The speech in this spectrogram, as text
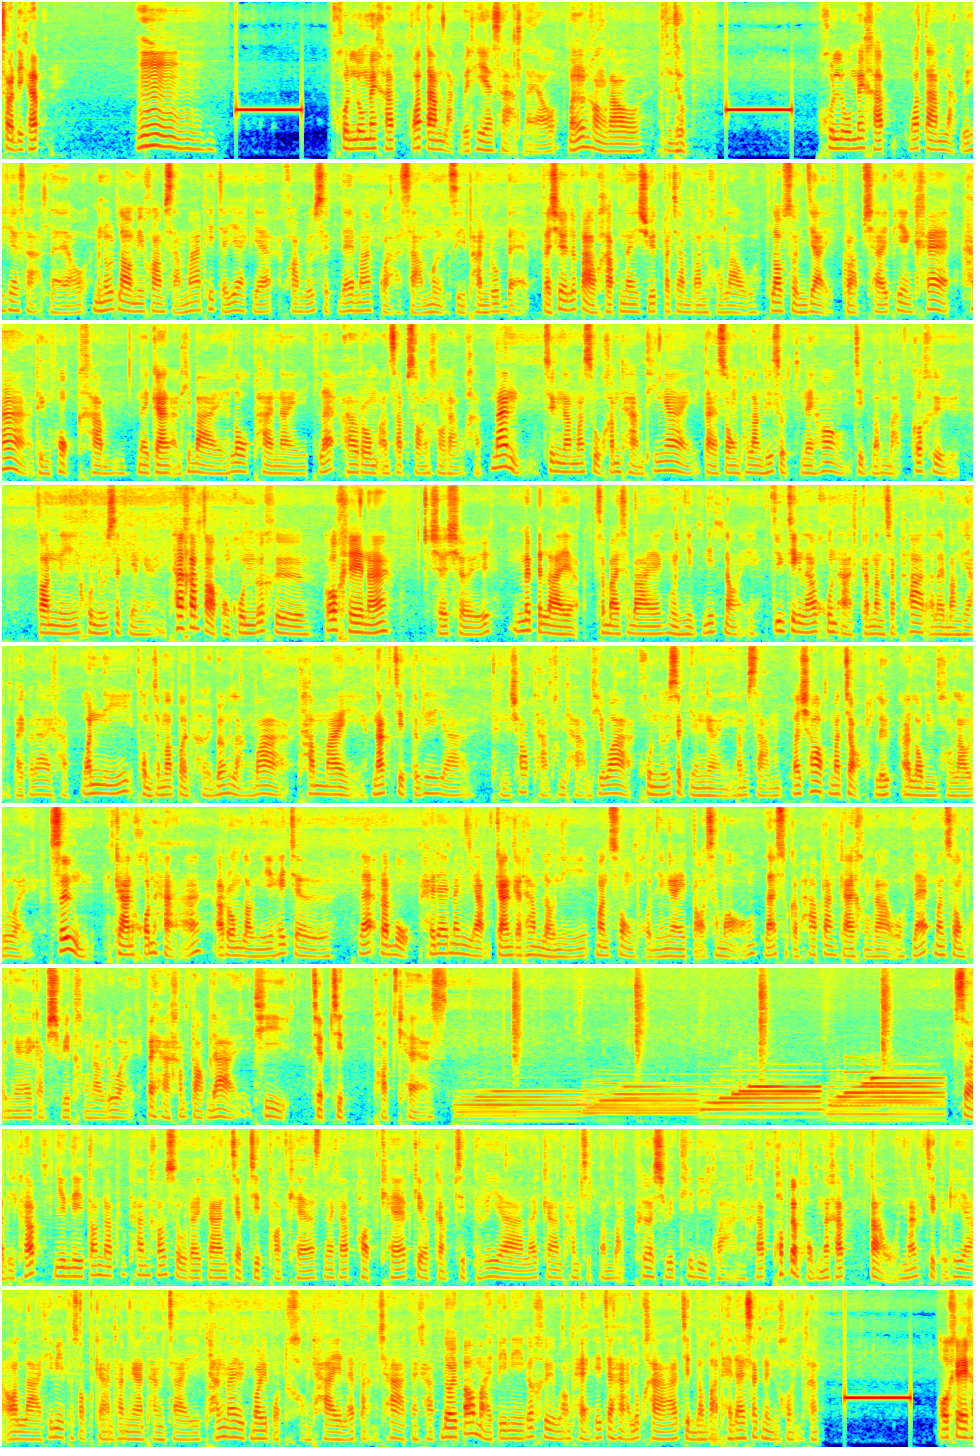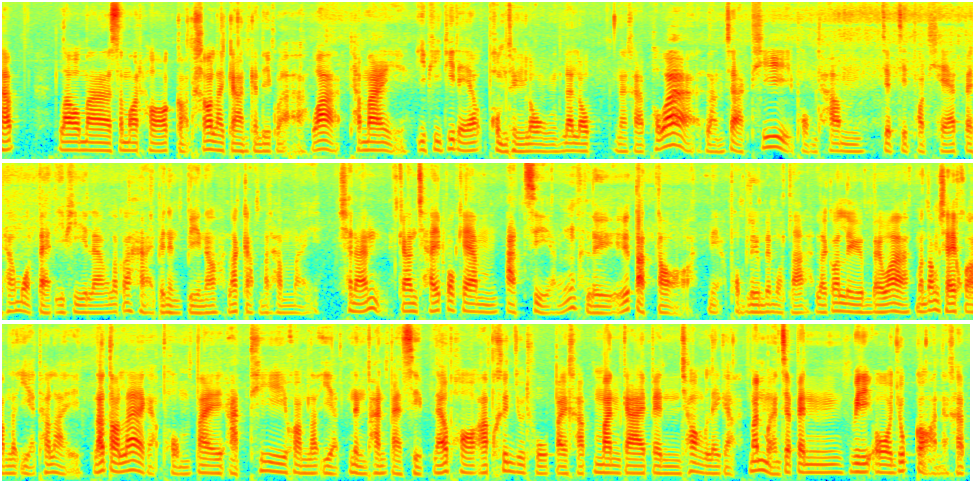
สวัสดีครับ คุณรู้ไหมครับ ว่าตามหลักวิทยาศาสตร์แล้ว มนุษย์ของเราดุบคุณรู้ไหมครับว่าตามหลักวิทยาศาสตร์แล้ว มนุษย์เรามีความสามารถที่จะแยกแยะความรู้สึกได้มากกว่า 34,000 รูปแบบ แต่เชื่อหรือเปล่าครับในชีวิตประจำวันของเรา เราส่วนใหญ่กลับใช้เพียงแค่ 5-6คำในการอธิบายโลกภายใน และอารมณ์อันซับซ้อนของเราครับ นั่นจึงนำมาสู่คำถามที่ง่าย แต่ทรงพลังที่สุดในห้องจิตบำบัดก็คือ ตอนนี้คุณรู้สึกยังไง ถ้าคำตอบของคุณก็คือก็โอเคนะเฉยๆ ไม่เป็นไรอะสบายๆหงุดหงิดนิดหน่อย จริง ๆ แล้วคุณอาจกำลังจะพลาดอะไรบางอย่างไปก็ได้ครับ วันนี้ผมจะมาเปิดเผยเบื้องหลังว่าทำไมนักจิตวิทยาถึงชอบถามคำถามที่ว่าคุณรู้สึกยังไงซ้ำๆและชอบมาเจาะลึกอารมณ์ของเราด้วย ซึ่งการค้นหาอารมณ์เหล่านี้ให้เจอ และระบุให้ได้แม่นยำการกระทำเหล่านี้มันส่งผลยังไงต่อสมอง และสุขภาพร่างกายของเรา และมันส่งผลยังไงกับชีวิตของเราด้วย ไปหาคำตอบได้ที่เจ็บจิตพอดแคสต์ สวัสดีครับ ยินดีต้อนรับทุกท่านเข้าสู่รายการเจ็บจิตพอดแคสต์นะครับพอดแคสต์เกี่ยวกับจิตวิทยา และการทำจิตบำบัดเพื่อชีวิตที่ดีกว่านะครับ พบกับผมนะครับ เต่านักจิตวิทยาออนไลน์ที่มีประสบการณ์ทำงานทางใจ ทั้งในบริบทของไทยและต่างชาตินะครับ โดยเป้าหมายปีนี้ก็คือวางแผนที่จะหาลูกค้าจิตบำบัดให้ได้สักหนึ่งคนครับ โอเคครับ เรามา small talk ก่อนเข้ารายการกันดีกว่า ว่าทำไม EP ที่แล้วผมถึงลงและลบนะครับ เพราะว่าหลังจากที่ผมทำเจ็บจิตพอดแคสต์ไปทั้งหมด 8 EP แล้วแล้วก็หายไป 1 ปีเนาะแล้วกลับมาทำใหม่ ฉะนั้นการใช้โปรแกรมอัดเสียงหรือตัดต่อเนี่ยผมลืมไปหมดละ แล้วก็ลืมไปว่ามันต้องใช้ความละเอียดเท่าไหร่ แล้วตอนแรกอะ่ะผมไปอัดที่ความละเอียด 1080 แล้วพออัพขึ้น YouTube ไปครับ มันกลายเป็นช่องเล็กอะ่ะมันเหมือนจะเป็นวิดีโอยุคก่อนนะครับ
